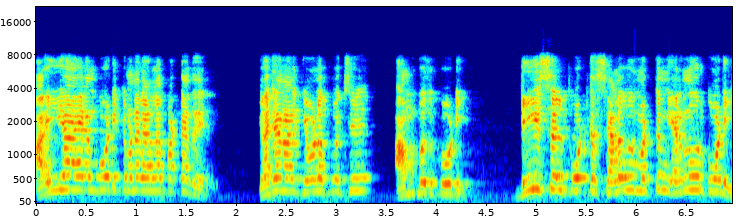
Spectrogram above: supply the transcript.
ஐயாயிரம் கோடிக்கு மணல் எழப்பட்டது கஜானாலுக்கு எவ்வளவு போச்சு? ஐம்பது கோடி. டீசல் போட்ட செலவு மட்டும் 200 கோடி.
